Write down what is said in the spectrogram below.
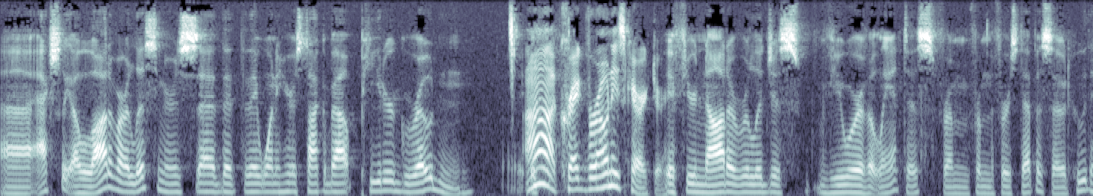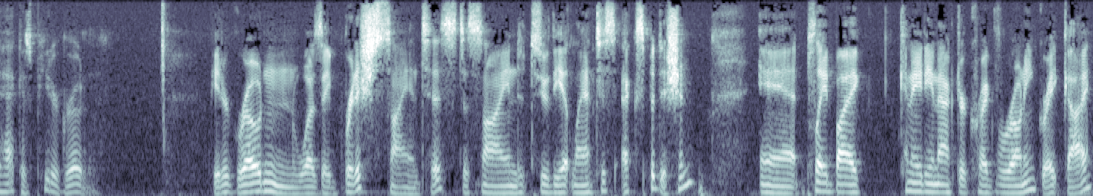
uh, actually, a lot of our listeners said that they want to hear us talk about Peter Grodin. Ah, Craig Veroni's character. If you're not a religious viewer of Atlantis from from the first episode, who the heck is Peter Grodin? Peter Grodin was a British scientist assigned to the Atlantis expedition, and played by Canadian actor Craig Veroni, great guy.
